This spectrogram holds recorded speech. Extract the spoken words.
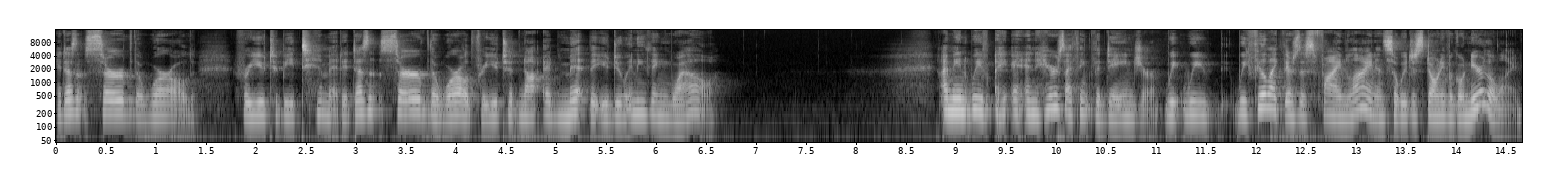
It doesn't serve the world for you to be timid. It doesn't serve the world for you to not admit that you do anything well. I mean, we've and here's I think the danger. We we we feel like there's this fine line and so we just don't even go near the line.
